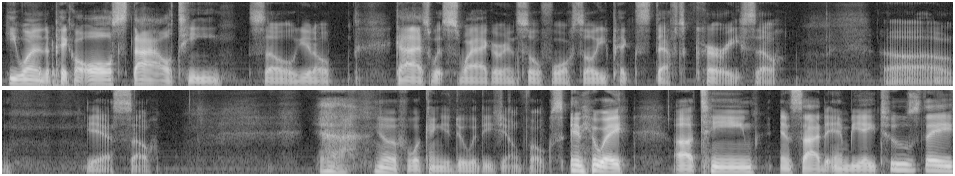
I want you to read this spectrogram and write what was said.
He wanted to pick an all style team. So, you know, guys with swagger and so forth. So he picked Steph Curry. So, um, yeah, so. Yeah, you know, what can you do with these young folks? Anyway, uh, team inside the NBA Tuesday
